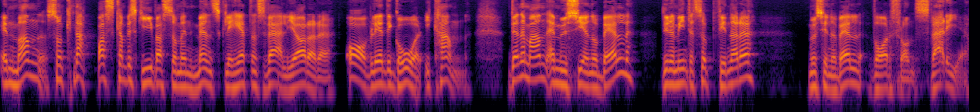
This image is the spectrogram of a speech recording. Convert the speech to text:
en man som knappast kan beskrivas som en mänsklighetens välgörare avled igår i Cannes. Denna man är Musée Nobel, dynamitets uppfinnare. Musée Nobel var från Sverige.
